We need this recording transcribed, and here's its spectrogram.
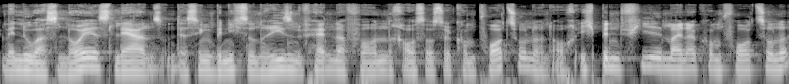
wenn du was Neues lernst, und deswegen bin ich so ein Riesenfan davon, raus aus der Komfortzone, und auch ich bin viel in meiner Komfortzone,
